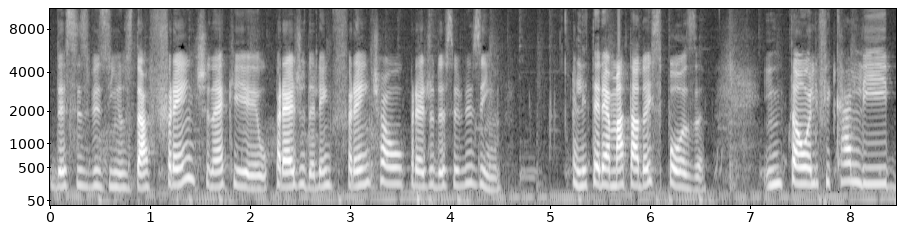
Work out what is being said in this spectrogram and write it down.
desses vizinhos da frente, né, que o prédio dele é em frente ao prédio desse vizinho, ele teria matado a esposa. Então ele fica ali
